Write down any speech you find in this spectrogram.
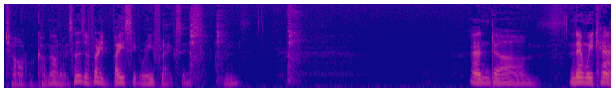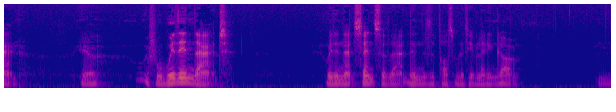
child will come out of it. So there's a very basic reflexes. mm. And um, and then we can, you know, if we're within that, within that sense of that, then there's a possibility of letting go. Mm.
